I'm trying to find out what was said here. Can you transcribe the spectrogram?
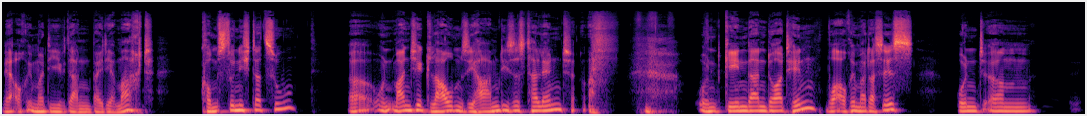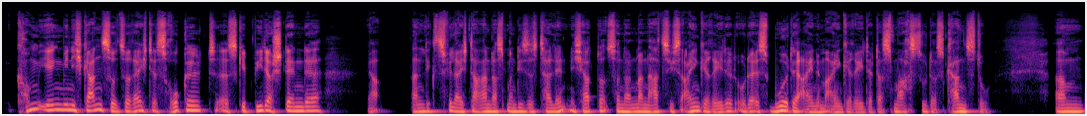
wer auch immer die dann bei dir macht, kommst du nicht dazu. Äh, und manche glauben, sie haben dieses Talent und gehen dann dorthin, wo auch immer das ist, und ähm, kommen irgendwie nicht ganz so zurecht. Es ruckelt, es gibt Widerstände dann liegt es vielleicht daran, dass man dieses Talent nicht hat, sondern man hat sich eingeredet oder es wurde einem eingeredet. Das machst du, das kannst du. Ähm,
